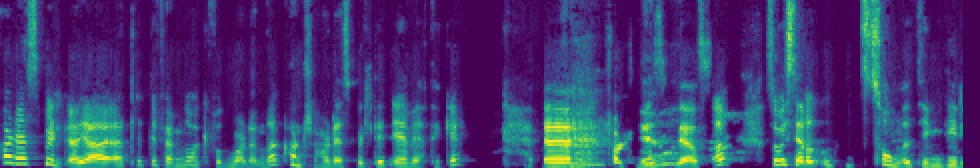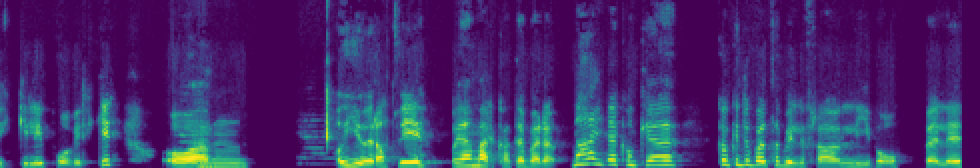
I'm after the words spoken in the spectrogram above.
har det spilt ja, Jeg er 35 nå, har ikke fått barn ennå. Kanskje har det spilt inn. Jeg vet ikke. Eh, Mhm, faktisk, det også. Så vi ser at sånne ting virkelig påvirker. Og, Mm. um, og gjør at vi Og jeg merka at jeg bare Nei, jeg kan ikke kan ikke du bare ta bilder fra livet opp, eller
